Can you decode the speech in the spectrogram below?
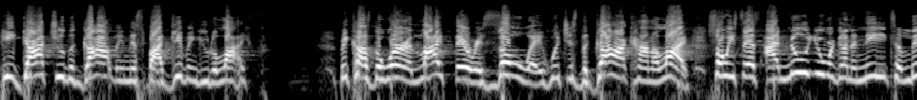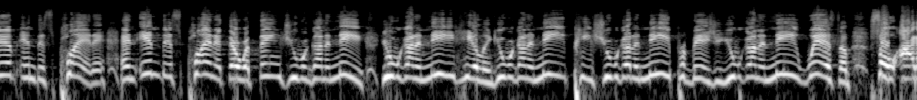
He got you the godliness by giving you the life because the word life there is Zoe, which is the God kind of life. So he says, I knew you were going to need to live in this planet. And in this planet, there were things you were going to need. You were going to need healing. You were going to need peace. You were going to need provision. You were going to need wisdom. So I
